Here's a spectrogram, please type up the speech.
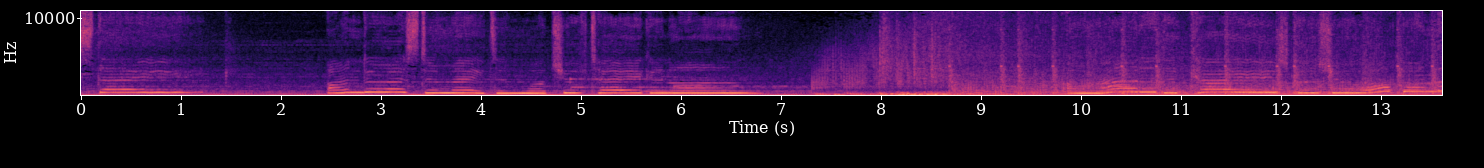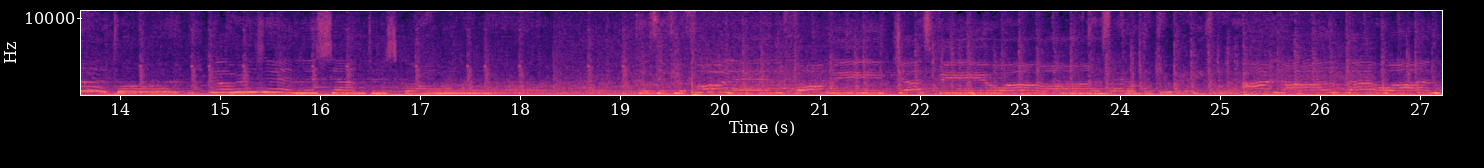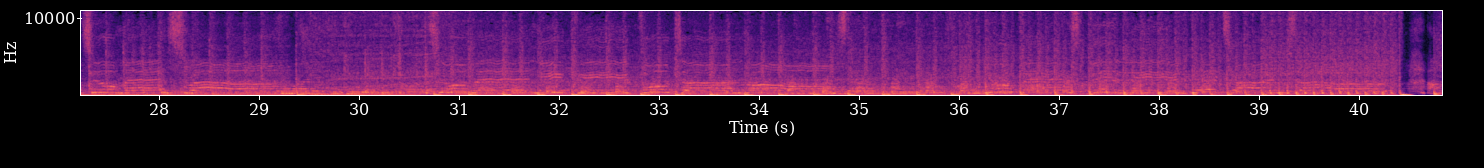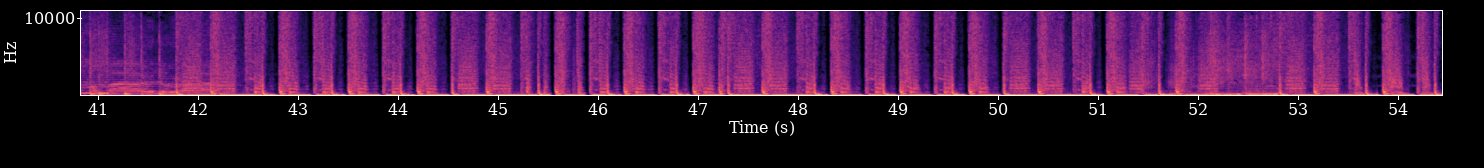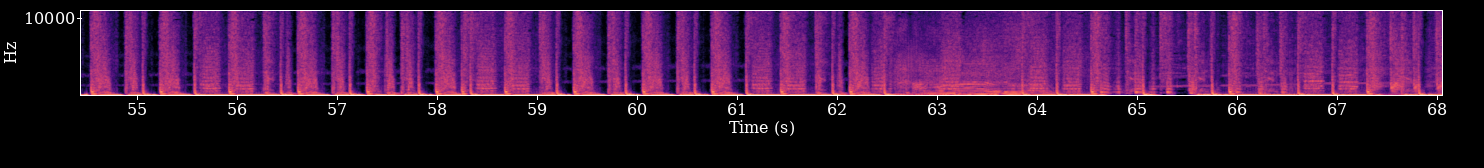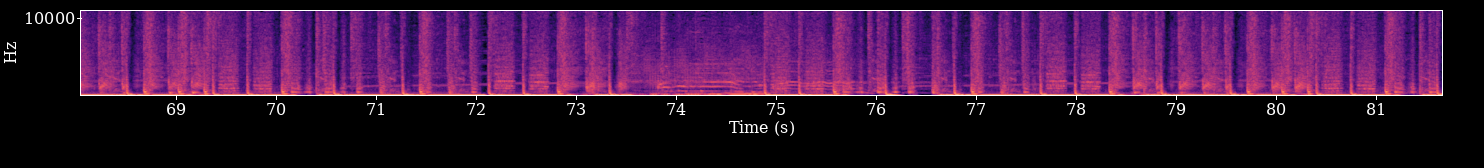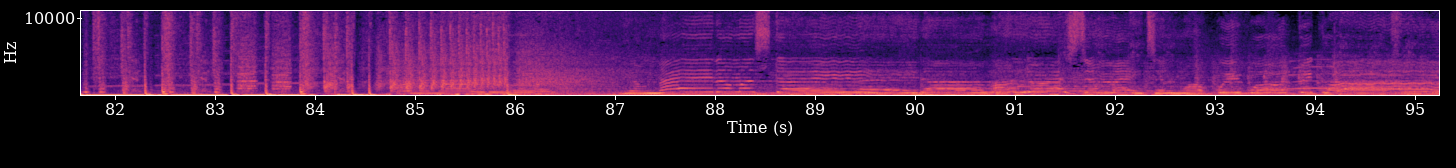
mistake. Underestimating what you've taken on. I'm out of the cage cause you opened the door. You're as innocent as gold in what we would become.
